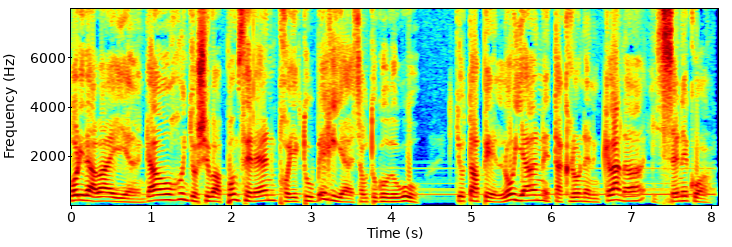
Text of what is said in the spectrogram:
Hori da bai, gaur Joseba Ponzeren proiektu berria ezautuko dugu. Jotape Loian eta Klonen klana izenekoa.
